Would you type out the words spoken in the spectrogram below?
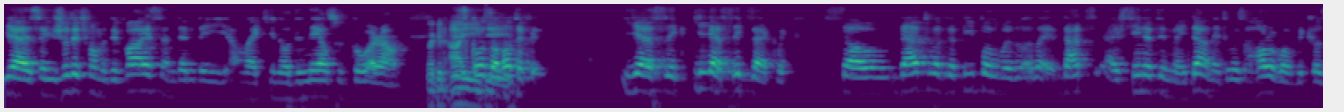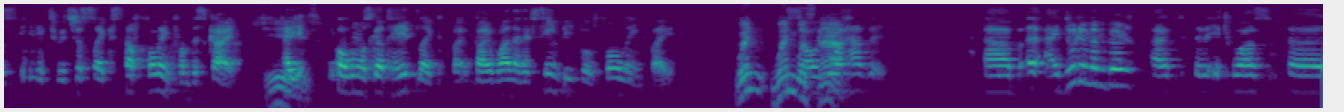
yeah, so you shoot it from a device, and then the like you know the nails would go around. Like an This IED. caused a lot of it. Yes, ex- yes, exactly. So that's what the people with That's I've seen it in Maidan. It was horrible because it was just like stuff falling from the sky. I almost got hit like by, by one, and I've seen people falling by. When when so was that? have. Uh, I do remember at, it was uh,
